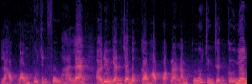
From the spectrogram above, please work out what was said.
là học bổng của chính phủ Hà Lan uh, đều dành cho bậc cao học hoặc là năm cuối chương trình cử nhân.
